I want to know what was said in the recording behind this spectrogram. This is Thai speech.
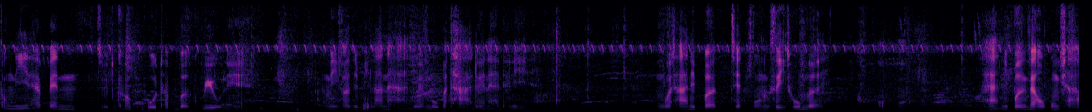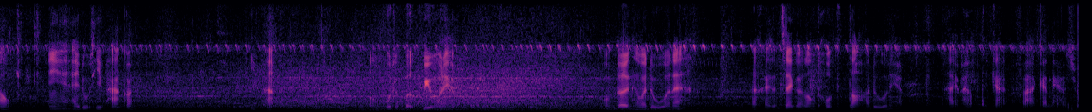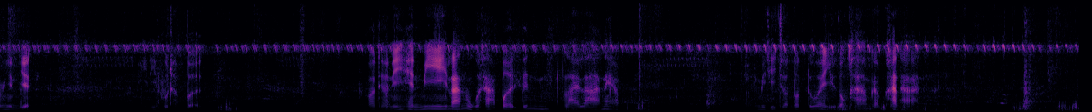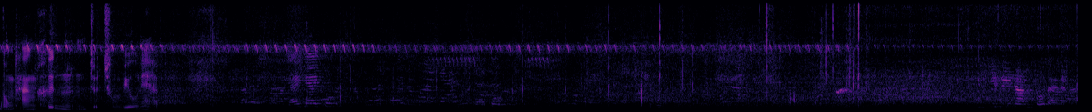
ตรงนี้นะครับเป็นจุดของภูทับเบิกวิวนี่ตรงนี้เขาจะมีร้านอาหารด้วยหมูกระทะด้วยนะเดี๋ยวนี้หมูกระทะนี่เปิดเจ็ดโมงถึงสี่ทุ่มเลยอาหารนี่เปิดตั้งแต่หกโมงเช้านี่ให้ดูที่พักก่อน ที่พักของภูทับเบิกวิวนะครับผมเดินเข้ามาดูนะถ้าใครสนใจก็ลองโทรติดต่อดูนะครับ ถ่ายภาพบรรยากาศฝากกันนะครับ ช่วงเย็น ที่ภูทับเบิกก็เดี๋ยวนี้เห็นมีร้านหมูกระทะเปิดขึ้นหลายร้านนะครับ มีที่จอดรถด้วยอยู่ตรงข้ามกับคานหารตรงทางขึ้นจุดชมวิวเนี่ยครับที่นี่นั่งโต๊ะไหนนะครับ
